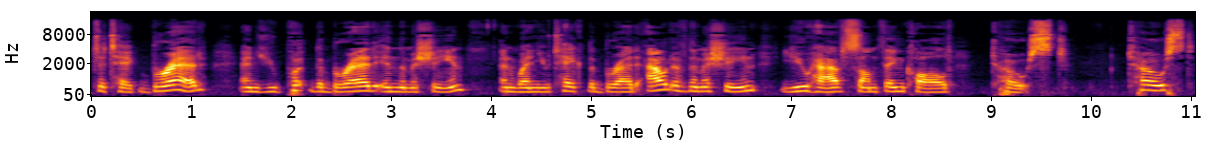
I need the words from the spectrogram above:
to take bread and you put the bread in the machine and when you take the bread out of the machine, you have something called toast. Toast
